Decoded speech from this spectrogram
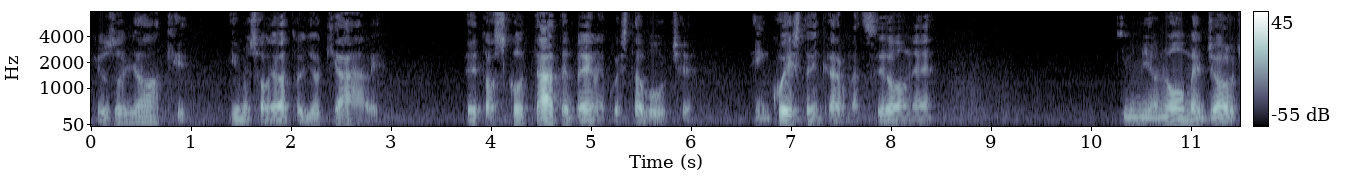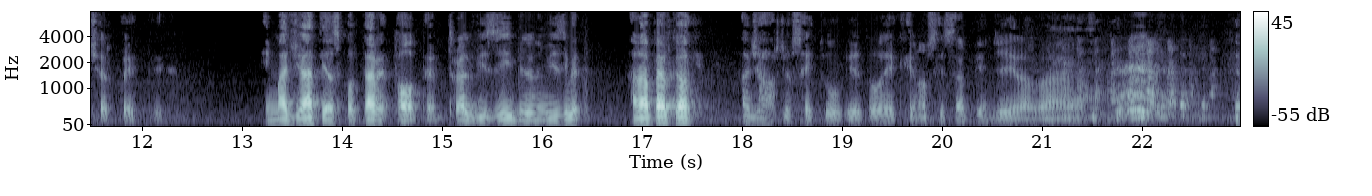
chiuso gli occhi, io mi sono levato gli occhiali, ho detto ascoltate bene questa voce, in questa incarnazione il mio nome è Giorgio Cerquetti. Immaginate di ascoltare Totem, tra il visibile e l'invisibile. Hanno aperto gli occhi, ma Giorgio sei tu, ho detto, eh, che non si sappia in giro. Io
